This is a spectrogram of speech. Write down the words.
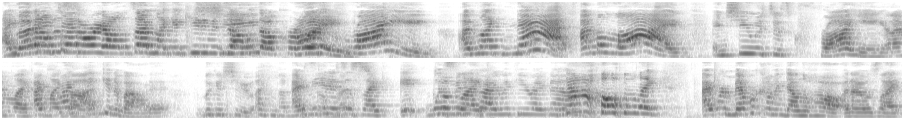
I Let tell the story all the time. Like I can't even tell without crying. Was crying. I'm like Nat, I'm alive, and she was just crying, and I'm like, oh I my god, thinking about it. look at you. I love I so mean, it's much. just like it Do you want was me to like cry with you right now? no, like I remember coming down the hall and I was like,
